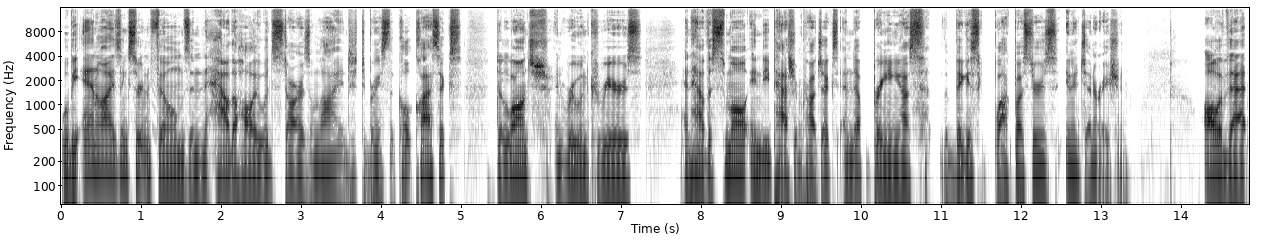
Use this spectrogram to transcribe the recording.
will be analyzing certain films and how the Hollywood stars aligned to bring us the cult classics, to launch and ruin careers, and how the small indie passion projects end up bringing us the biggest blockbusters in a generation. All of that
